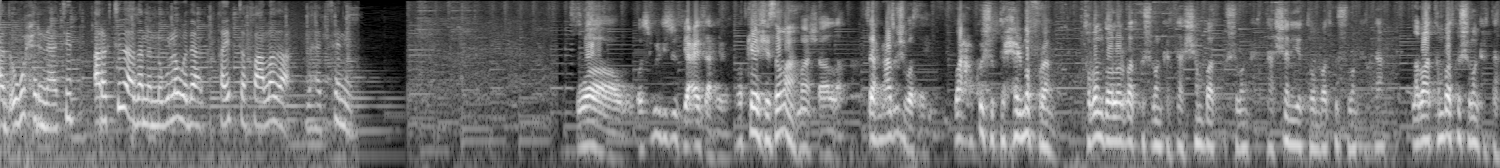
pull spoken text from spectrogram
aad ugu xirnaatid aragtidaadana nagula wadaag qaybta faallada mahadsanid واو اسبوعك يسوف يا عيسى صاحبي waad ka heshay sooma ما شاء الله صح ما عاد وش بصير waxaan ku shubtay xidhmo furan toban doolar baad ku shuban kartaa shan baad ku shuban kartaa shan iyo toban baad ku shuban kartaa labaatan baad ku shuban kartaa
